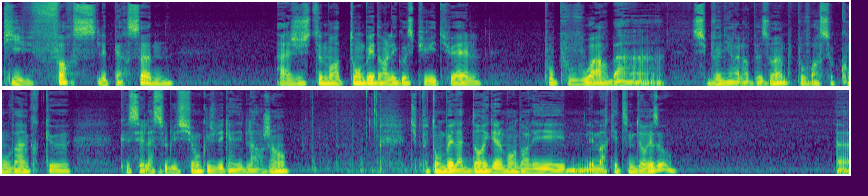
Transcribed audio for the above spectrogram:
qui force les personnes à justement tomber dans l'ego spirituel pour pouvoir ben, subvenir à leurs besoins, pour pouvoir se convaincre que, que c'est la solution, que je vais gagner de l'argent. Tu peux tomber là-dedans également dans les, les marketing de réseau. Euh,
